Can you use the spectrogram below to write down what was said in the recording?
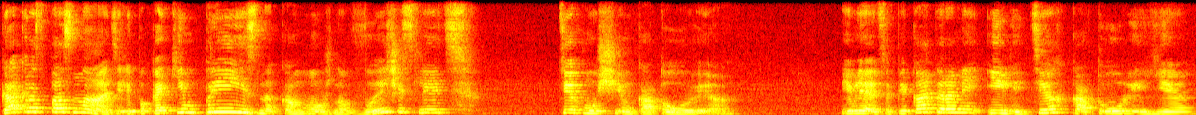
как распознать или по каким признакам можно вычислить тех мужчин, которые являются пикаперами или тех, которые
